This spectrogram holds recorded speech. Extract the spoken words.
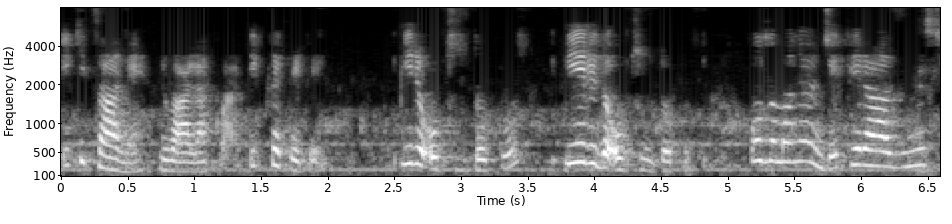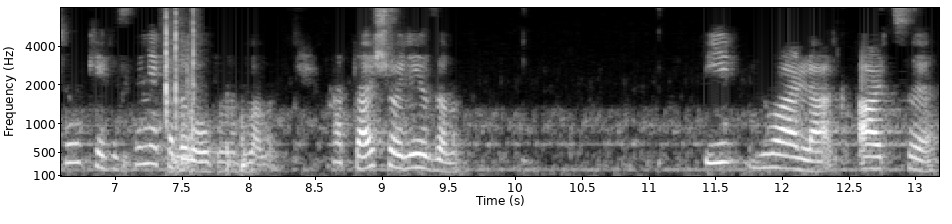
iki tane yuvarlak var. Dikkat edin. Biri 39, diğeri de 39. O zaman önce terazinin sol kefesinde ne kadar olduğunu bulalım. Hatta şöyle yazalım. Bir yuvarlak artı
